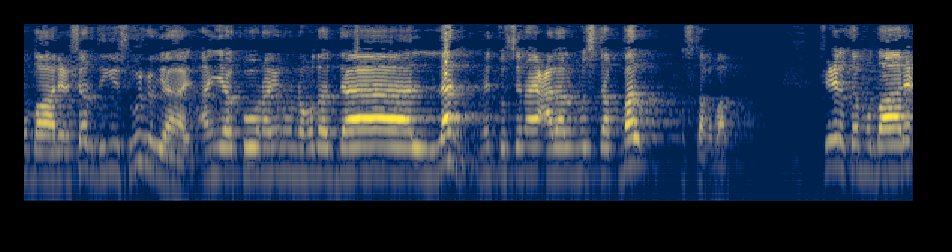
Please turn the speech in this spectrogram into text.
mudaaric shardigiisu wuxuu yahay an yakuuna inuu noqdo daalan mid tusinayo cala lmustaqbal mustaqbal. Ficilka mudaaric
